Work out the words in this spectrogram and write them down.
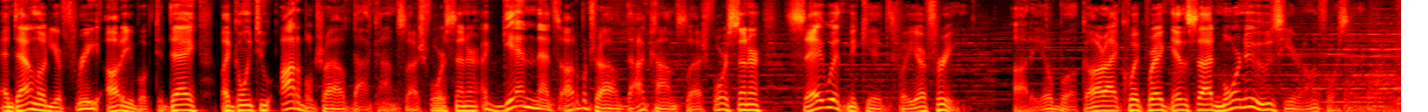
and download your free audiobook today by going to audibletrial.com slash force center. Again, that's audibletrial.com slash force center. Say with me, kids, for your free audiobook. All right, quick break. The other side, more news here on Force Center.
